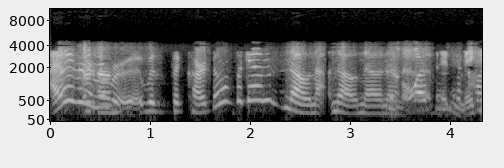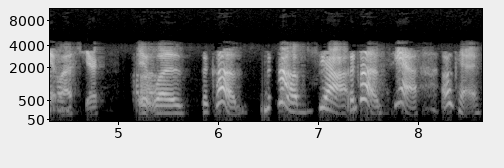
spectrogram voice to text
I don't even Um, remember. It was the Cardinals again? No, not no, no, no, No, no. it They the didn't make it last year. It Uh, was the Cubs. The Cubs, yeah. The Cubs, yeah. Okay,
